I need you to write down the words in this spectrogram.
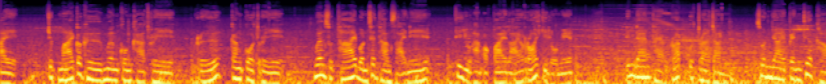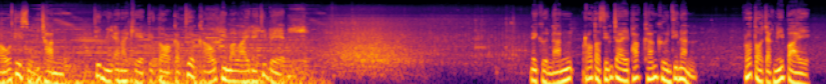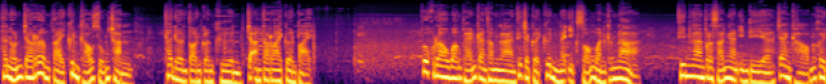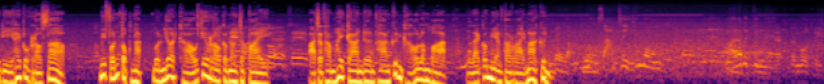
จุดหมายก็คือเมืองคงคาทรี หรือกังโกตรี เมืองสุดท้ายบนเส้นทางสายนี้ ที่อยู่ห่างออกไปหลายร้อยกิโลเมตร ดินแดนแถบรัฐอุตราจันทร์ส่วนใหญ่เป็นเทือกเขาที่สูงชัน ที่มีอาณาเขตติดต่อกับเทือกเขาฮิมาลัยในทิเบต ในคืนนั้นเราตัดสินใจพักค้างคืนที่นั่น เพราะต่อจากนี้ไปถนนจะเริ่มไต่ขึ้นเขาสูงชัน ถ้าเดินตอนกลางคืนจะอันตรายเกินไป พวกเราวางแผนการทำงานที่จะเกิดขึ้นในอีกสองวันข้างหน้า ทีมงานประสานงานอินเดียแจ้งข่าวไม่ค่อยดีให้พวกเราทราบ มีฝนตกหนักบนยอดเขาที่เรากำลังจะไป อาจจะทำให้การเดินทางขึ้นเขาลำบาก และก็มีอันตรายมากขึ้นสามสี่ชั่วโมงมาแล้วไปกินเลย Gangotri.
